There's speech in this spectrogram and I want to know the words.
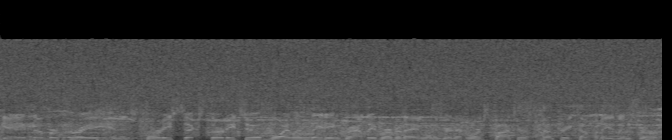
game number three, and it's 36-32. Boylan leading Bradley Bourbonnais, one of your network sponsors, Country Companies Insurance.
